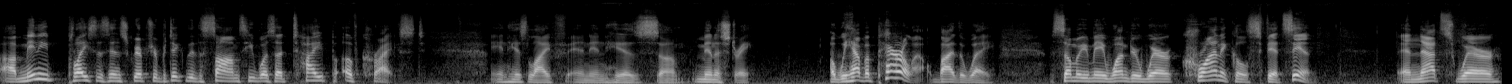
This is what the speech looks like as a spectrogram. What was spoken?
uh, many places in scripture, particularly the Psalms, he was a type of Christ in his life and in his um, ministry. Uh, we have a parallel, by the way. Some of you may wonder where Chronicles fits in. And that's where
